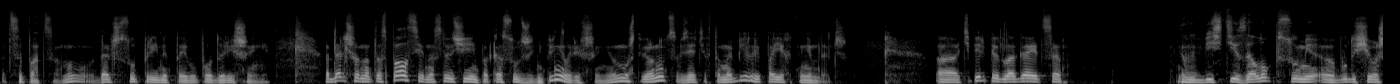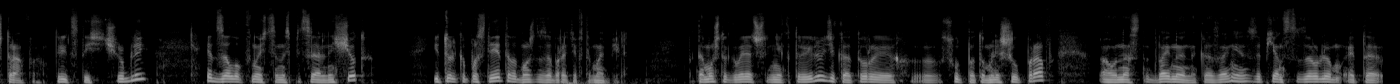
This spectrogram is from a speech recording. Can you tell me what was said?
отсыпаться. Ну, дальше суд примет по его поводу решение. А дальше он отоспался, и на следующий день, пока суд же не принял решение, он может вернуться, взять автомобиль и поехать на нем дальше. А теперь предлагается ввести залог в сумме э, будущего штрафа 30 тысяч рублей. Этот залог вносится на специальный счет, и только после этого можно забрать автомобиль. Потому что говорят, что некоторые люди, которых э, суд потом лишил прав, а у нас двойное наказание за пьянство за рулем, это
